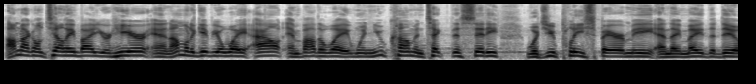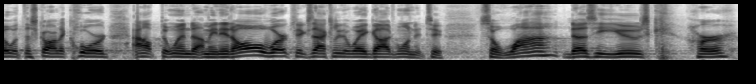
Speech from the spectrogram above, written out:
I'm not going to tell anybody you're here, and I'm going to give you a way out. And by the way, when you come and take this city, would you please spare me? And they made the deal with the scarlet cord out the window. I mean, it all worked exactly the way God wanted to. So, why does He use her?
